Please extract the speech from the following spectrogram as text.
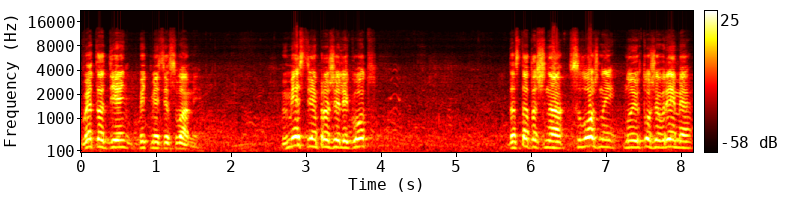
в этот день быть вместе с вами. Вместе мы прожили год, Достаточно сложный, но и в то же время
